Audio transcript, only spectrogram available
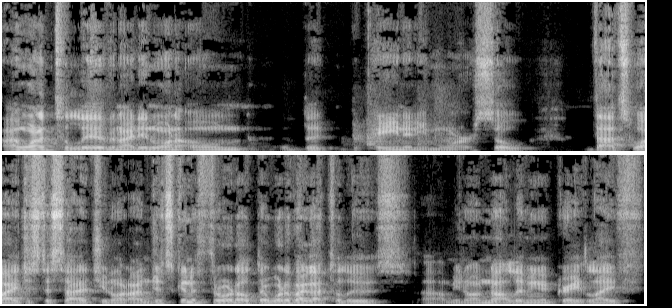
I wanted to live, and I didn't want to own the, the pain anymore. So that's why I just decided, you know what, I'm just going to throw it out there. What have I got to lose? Um, you know, I'm not living a great life.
